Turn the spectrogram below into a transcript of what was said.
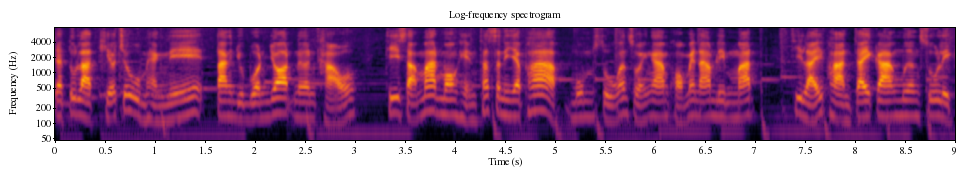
จัตุรัสเขียวชอุ่มแห่งนี้ตั้งอยู่บนยอดเนินเขา ที่สามารถมองเห็นทัศนียภาพ มุมสูงอันสวยงามของแม่น้ำริมมัด ที่ไหลผ่านใจกลางเมืองซูริก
